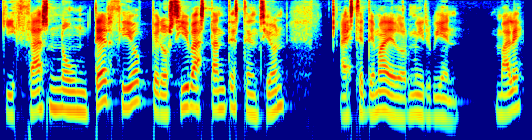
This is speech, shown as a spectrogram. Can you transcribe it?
quizás no un tercio, pero sí bastante extensión a este tema de dormir bien. ¿Vale?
